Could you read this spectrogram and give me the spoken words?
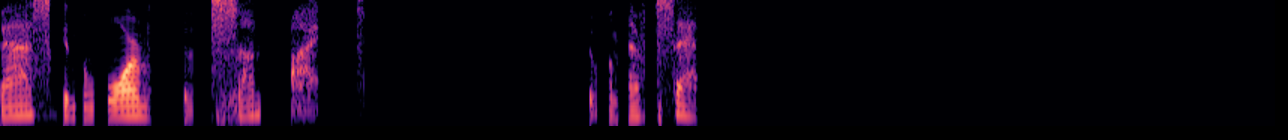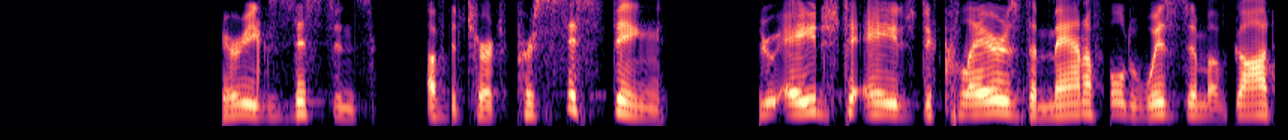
bask in the warmth of the sunrise never set. Very existence of the church, persisting through age to age, declares the manifold wisdom of God.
